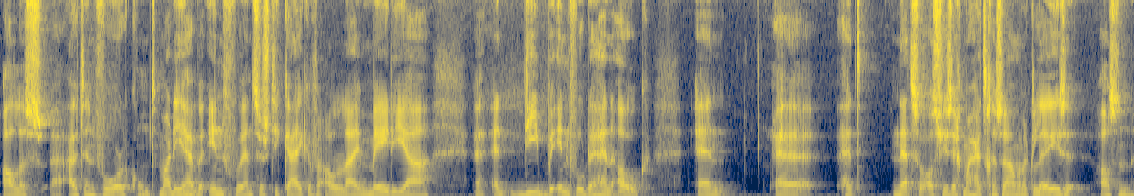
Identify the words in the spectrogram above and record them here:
alles eh, uit hen voorkomt. Maar die mhm. hebben influencers die kijken van allerlei media. Eh, en die beïnvloeden hen ook. En uh, het, net zoals je zeg maar, het gezamenlijk lezen als een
